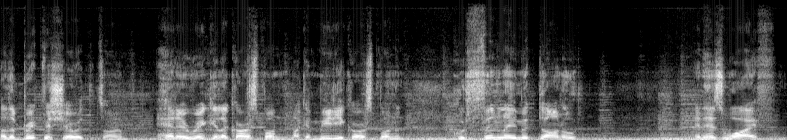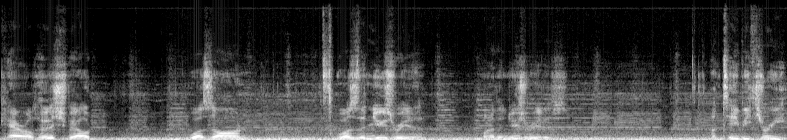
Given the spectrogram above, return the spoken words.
uh, the breakfast show at the time had a regular correspondent, like a media correspondent, called Finlay McDonald and his wife Carol Hirschfeld was on was the newsreader, one of the newsreaders on TV3,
